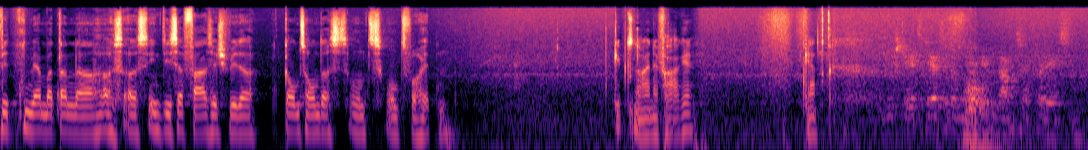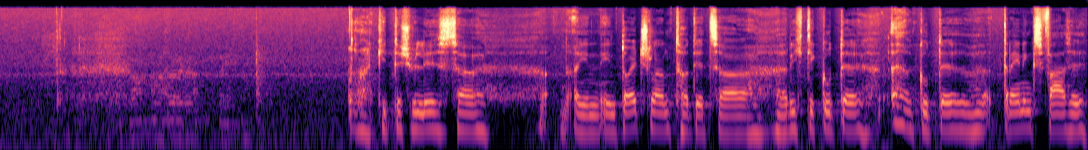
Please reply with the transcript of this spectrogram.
wird, werden wir dann äh, aus, aus in dieser Phase schon wieder ganz anders uns, uns verhalten. Gibt es noch eine Frage? Gern. Wie steht es derzeit um die Langzeitverletzten? Gitteschwili ist äh, in, in Deutschland hat jetzt eine richtig gute, gute Trainingsphase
